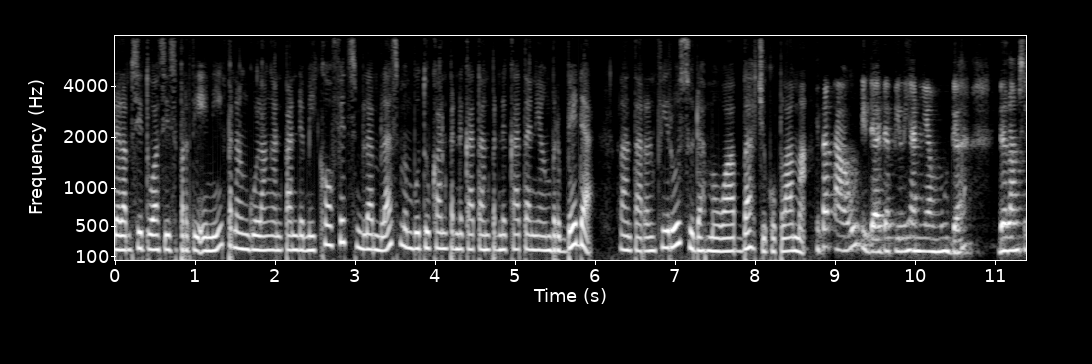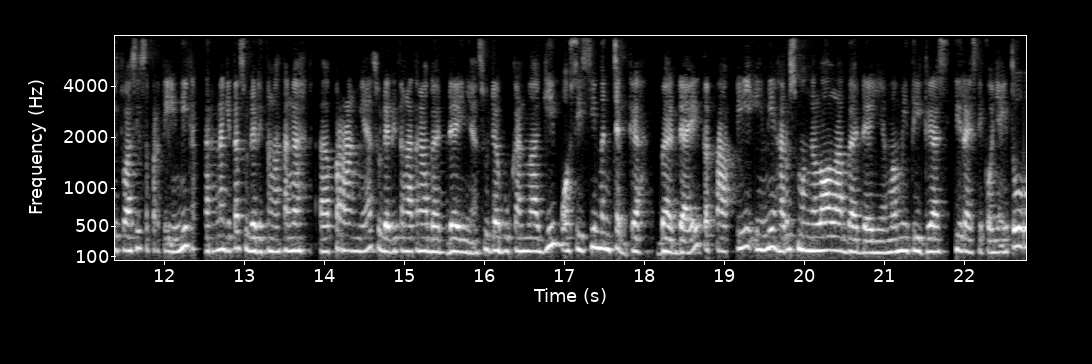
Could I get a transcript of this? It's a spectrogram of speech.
Dalam situasi seperti ini, penanggulangan pandemi COVID-19 membutuhkan pendekatan-pendekatan yang berbeda lantaran virus sudah mewabah cukup lama. Kita tahu tidak ada pilihan yang mudah dalam situasi seperti ini karena kita sudah di tengah-tengah uh, perangnya, sudah di tengah-tengah badainya, sudah bukan lagi posisi mencegah badai, tetapi ini harus mengelola badainya, memitigasi resikonya itu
